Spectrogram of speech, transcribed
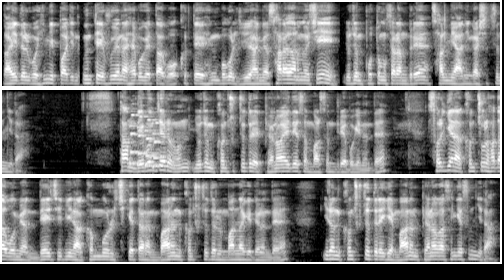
나이 들고 힘이 빠진 은퇴 후에나 해보겠다고 그때의 행복을 유예하며 살아가는 것이 요즘 보통 사람들의 삶이 아닌가 싶습니다. 다음 네 번째로는 요즘 건축주들의 변화에 대해서 말씀드려 보겠는데 설계나 건축을 하다 보면 내 집이나 건물을 짓겠다는 많은 건축주들을 만나게 되는데 이런 건축주들에게 많은 변화가 생겼습니다.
